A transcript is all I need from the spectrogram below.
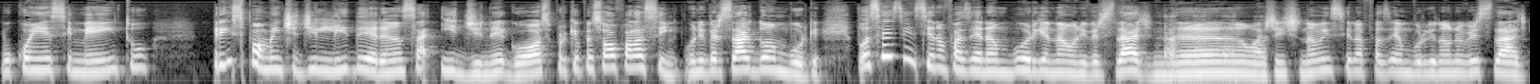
o conhecimento principalmente de liderança e de negócio, porque o pessoal fala assim: Universidade do Hambúrguer. Vocês ensinam a fazer hambúrguer na universidade? Não, a gente não ensina a fazer hambúrguer na universidade.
